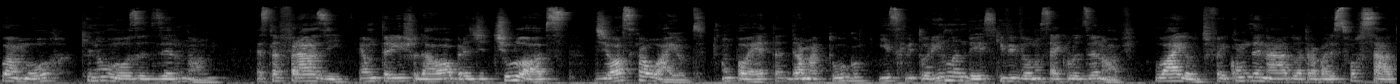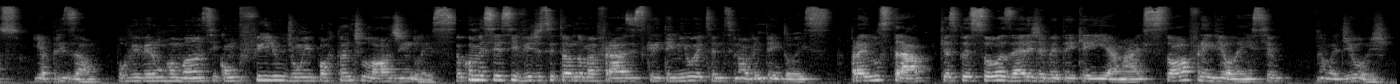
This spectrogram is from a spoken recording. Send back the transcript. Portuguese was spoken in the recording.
O amor que não ousa dizer o nome. Esta frase é um trecho da obra de Two Loves de Oscar Wilde, um poeta, dramaturgo e escritor irlandês que viveu no século XIX. Wilde foi condenado a trabalhos forçados e à prisão por viver um romance com o filho de um importante lord inglês. Eu comecei esse vídeo citando uma frase escrita em 1892 para ilustrar que as pessoas LGBTQIA+ sofrem violência não é de hoje.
